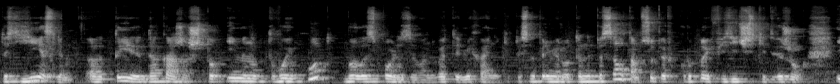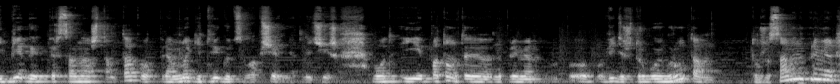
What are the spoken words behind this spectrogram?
То есть, если э, ты докажешь, что именно твой код был использован в этой механике, то есть, например, вот ты написал там супер крутой физический движок, и бегает персонаж там так, вот прям ноги двигаются, вообще не отличишь. Вот, и потом ты, например, видишь другую игру, там, то же самое, например,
